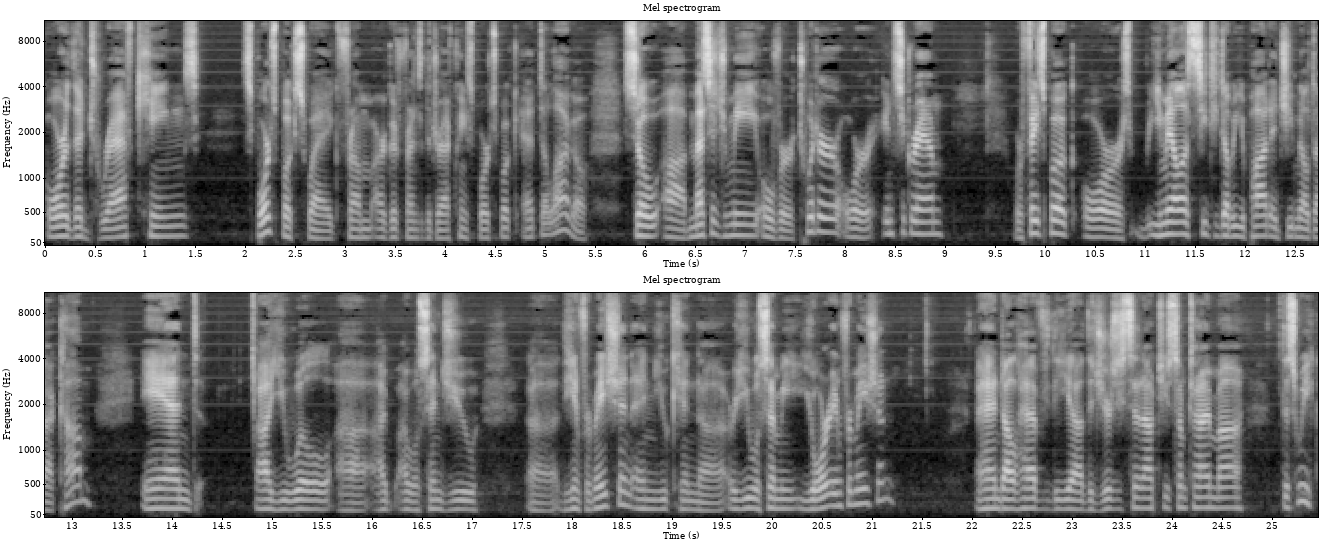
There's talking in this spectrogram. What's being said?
or the DraftKings sportsbook swag from our good friends at the DraftKings Sportsbook at del Lago. So uh, message me over Twitter or Instagram or Facebook or email us ctwpod at gmail.com and uh, you will uh, I, I will send you uh, the information and you can uh, or you will send me your information and I'll have the uh, the jersey sent out to you sometime uh, this week.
